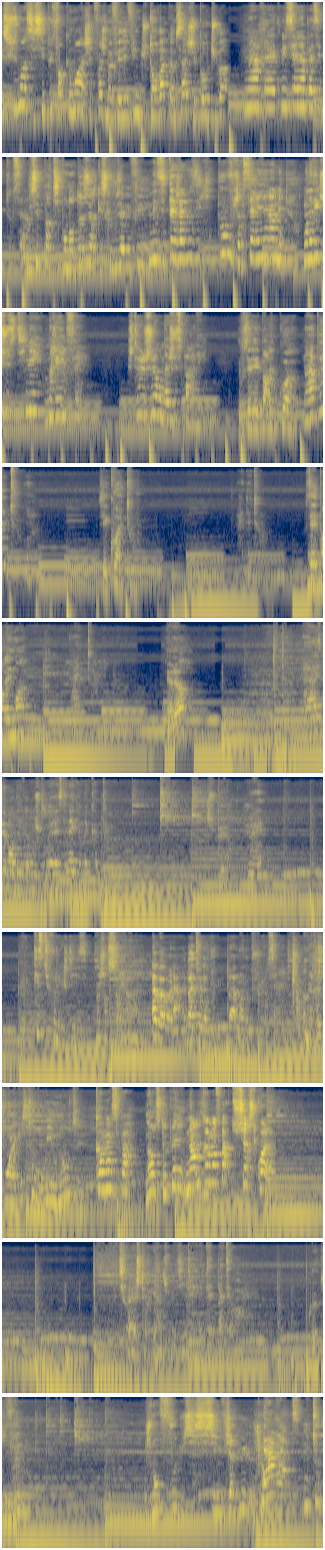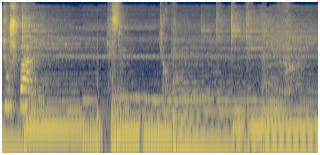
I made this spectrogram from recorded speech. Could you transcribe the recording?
excuse-moi, c'est c'est plus fort que moi. À chaque fois, je me fais des films, tu t'en vas comme ça, je sais pas où tu vas. Mais arrête, mais c'est rien passé de tout ça. Vous êtes parti pendant deux heures, qu'est-ce que vous avez fait? Mais c'est ta jalousie qui te bouffe, j'en sais rien, mais on avait juste dîné, on n'a rien fait. Je te jure, on a juste parlé. Vous avez parlé de quoi? Mais un peu de tout. C'est quoi tout? Ouais, de toi. Vous avez parlé de moi? Ouais, de toi. Et alors? Alors il se demandait comment je pouvais rester avec un mec comme toi. Super. Ouais. Ah bah voilà, bah toi non plus. Bah moi non plus, j'en sais rien. Non, mais réponds à la question, oui ou non, c'est. Commence pas. Non, s'il te plaît Non, commence pas. Tu cherches quoi là? Tu vois, là je te regarde, je me dis, il est peut-être pas tort. Quoi, qui veut Je m'en fous, lui, c'est une virgule, je Mais arrête Il te touche pas, lui. Laisse tomber. Tu comprends?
